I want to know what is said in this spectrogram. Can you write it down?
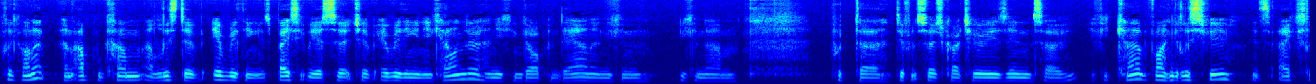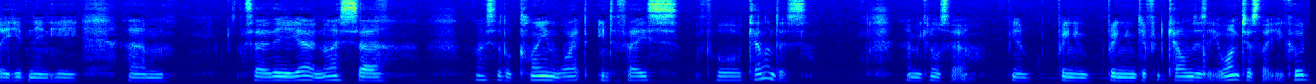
click on it, and up will come a list of everything. It's basically a search of everything in your calendar, and you can go up and down, and you can you can um, put uh, different search criteria in. So if you can't find your list view, it's actually hidden in here. Um, so there you go, nice. Uh, nice little clean white interface for calendars. Um, you can also you know, bring in bring in different calendars that you want, just like you could.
